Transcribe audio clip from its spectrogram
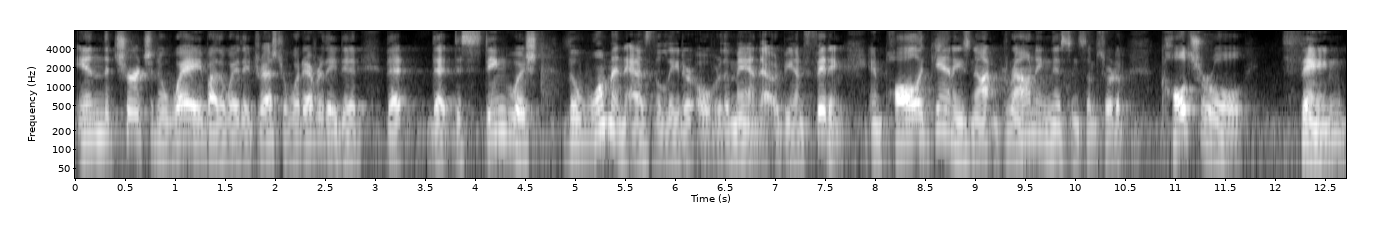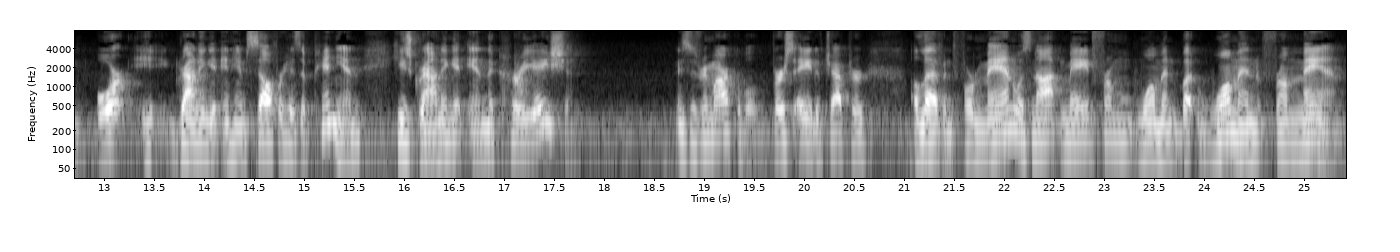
in the church in a way, by the way they dressed or whatever they did, that, that distinguished the woman as the leader over the man. That would be unfitting. And Paul, again, he's not grounding this in some sort of cultural thing or grounding it in himself or his opinion. He's grounding it in the creation. This is remarkable. Verse 8 of chapter 11 For man was not made from woman, but woman from man.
